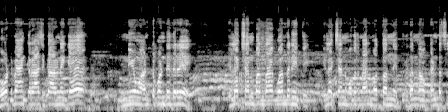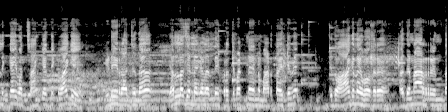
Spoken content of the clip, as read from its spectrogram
ವೋಟ್ ಬ್ಯಾಂಕ್ ರಾಜಕಾರಣಿಗೆ ನೀವು ಅಂಟುಕೊಂಡಿದ್ದೀರಿ. ಇಲೆಕ್ಷನ್ ಬಂದಾಗ ಒಂದು ನೀತಿ, ಇಲೆಕ್ಷನ್ ಮುಗಿದ ಮೇಲೆ ಮತ್ತೊಂದು ನೀತಿ. ಇದನ್ನು ನಾವು ಖಂಡಿಸಲಿಕ್ಕೆ ಇವತ್ತು ಸಾಂಕೇತಿಕವಾಗಿ ಇಡೀ ರಾಜ್ಯದ ಎಲ್ಲ ಜಿಲ್ಲೆಗಳಲ್ಲಿ ಪ್ರತಿಭಟನೆಯನ್ನು ಮಾಡ್ತಾ ಇದ್ದೀವಿ. ಇದು ಆಗದೆ ಹೋದರೆ ಹದಿನಾರರಿಂದ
